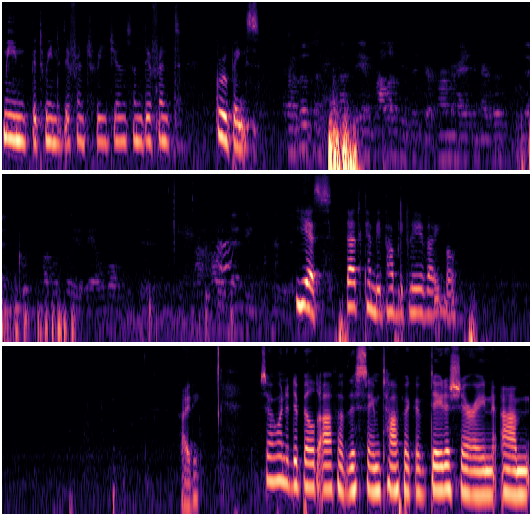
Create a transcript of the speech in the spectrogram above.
mean between the different regions and different groupings. And those, uh, that you're harmonizing, are those then publicly available to, how, how is that? Yes, that can be publicly available. Heidi? So I wanted to build off of this same topic of data sharing. Um,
